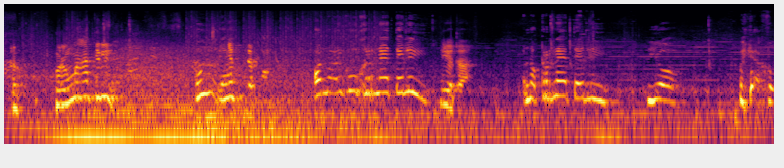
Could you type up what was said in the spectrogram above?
Duh, burung mati li Oh iya, ono iku kernete li. iya dah Ono kernete li. Yo. Eh, aku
